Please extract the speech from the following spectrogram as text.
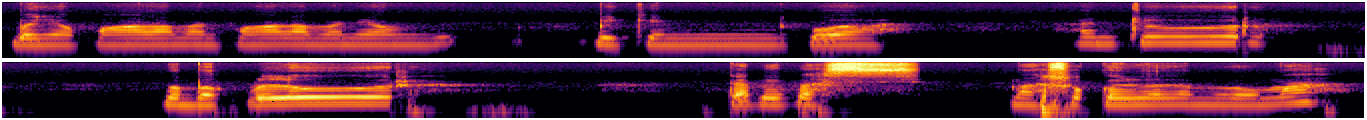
Banyak pengalaman-pengalaman yang bikin gue hancur babak belur. Tapi pas masuk ke dalam rumah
